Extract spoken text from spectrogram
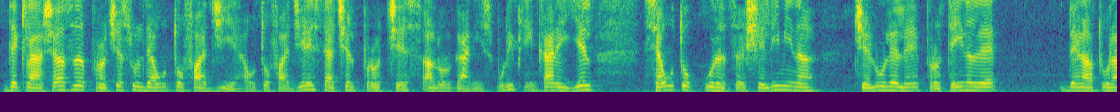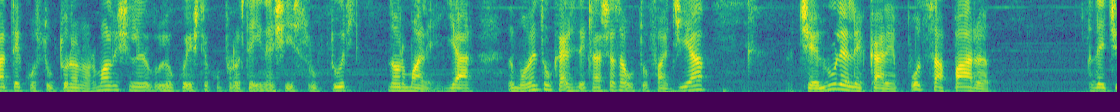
declanșează procesul de autofagie. Autofagie este acel proces al organismului prin care el se autocurăță și elimină celulele, proteinele denaturate cu o structură normală și le locuiește cu proteine și structuri normale. Iar în momentul în care se declanșează autofagia, celulele care pot să apară deci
